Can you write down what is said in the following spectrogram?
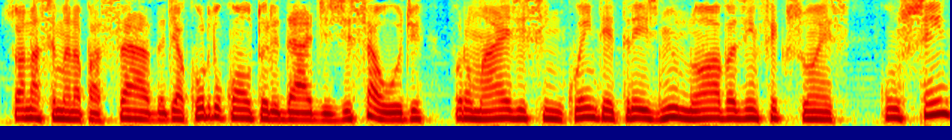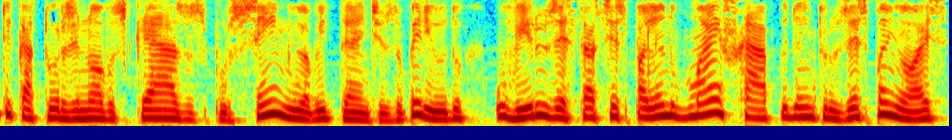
Só na semana passada, de acordo com autoridades de saúde, foram mais de 53 mil novas infecções. Com 114 novos casos por 100 mil habitantes no período, o vírus está se espalhando mais rápido entre os espanhóis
